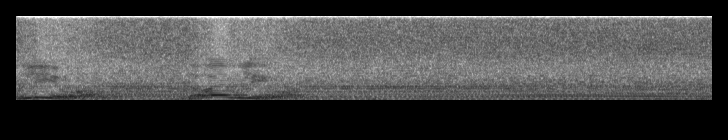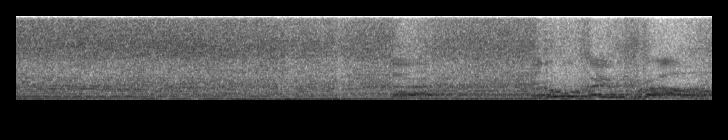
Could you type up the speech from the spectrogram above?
Вліво. Давай вліво. Так. Рухай вправо.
